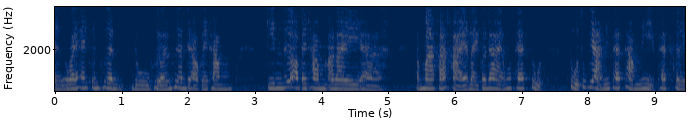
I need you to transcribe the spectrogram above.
นอไว้ให้เพื่อนๆ ดูเผื่อเพื่อนๆจะเอาไปทำกินหรือเอาไปทำอะไรอ่าทำมาค้าขายอะไรก็ได้เพราะแพทสูตรสูตรทุกอย่างที่แพททำนี่แพทเคย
